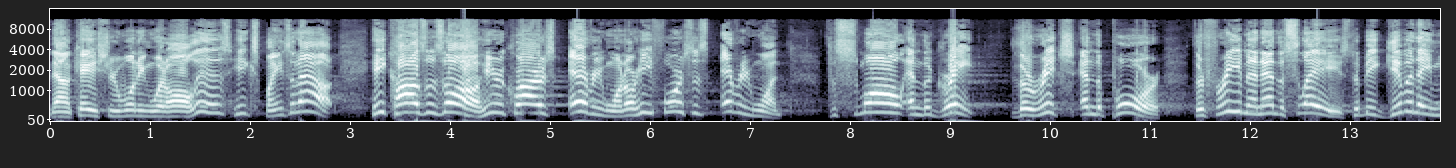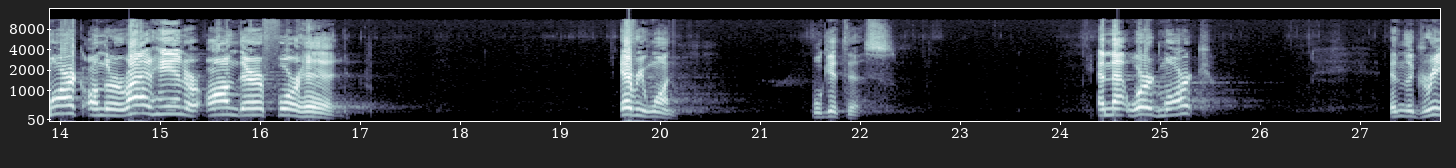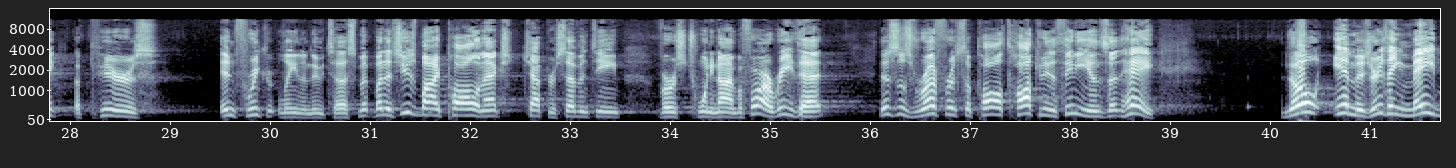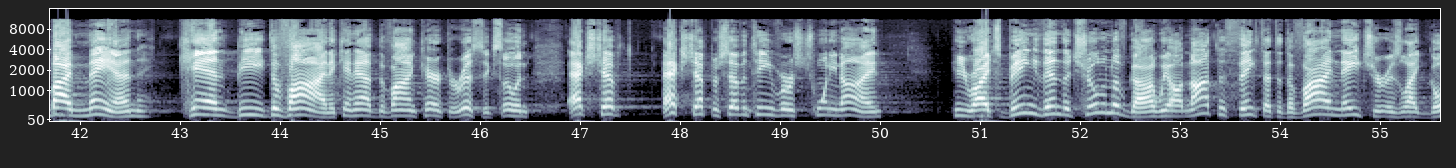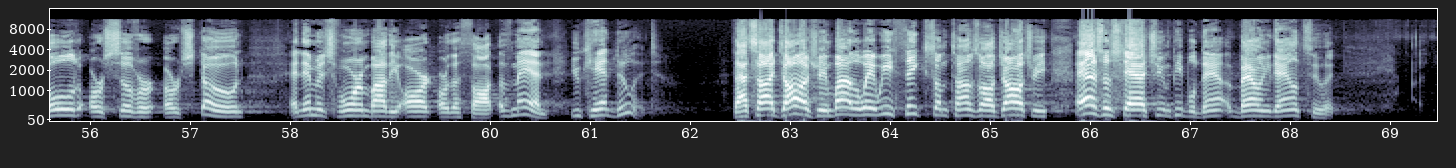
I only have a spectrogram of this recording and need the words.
now, in case you're wondering what all is, he explains it out. He causes all. He requires everyone, or he forces everyone, the small and the great, the rich and the poor, the freemen and the slaves, to be given a mark on their right hand or on their forehead. Everyone will get this. And that word mark in the Greek appears infrequently in the New Testament, but it's used by Paul in Acts chapter 17, verse 29. Before I read that, this is reference to Paul talking to the Athenians that, hey, no image or anything made by man can be divine. It can't have divine characteristics. So in Acts chapter, Acts chapter 17, verse 29, he writes, Being then the children of God, we ought not to think that the divine nature is like gold or silver or stone an image formed by the art or the thought of man. You can't do it. That's idolatry. And by the way, we think sometimes of idolatry as a statue and people bowing down to it.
